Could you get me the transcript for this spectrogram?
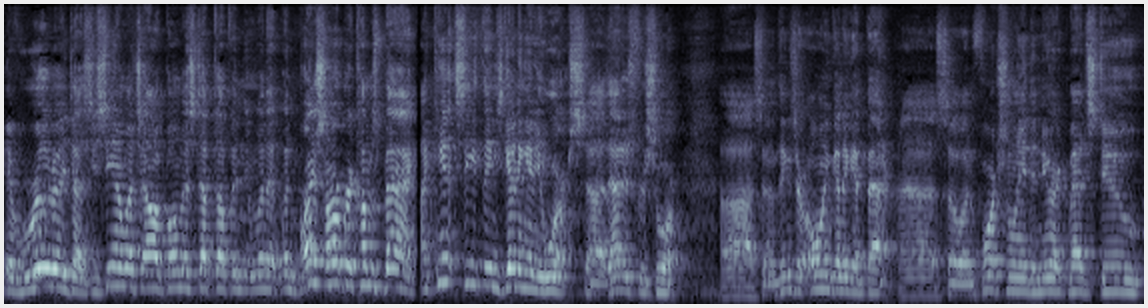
It really, really does. You see how much Alec Bohm stepped up, and when, it, when Bryce Harper comes back, I can't see things getting any worse. Uh, that is for sure. Uh, so things are only going to get better. Uh, so unfortunately, the New York Mets do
